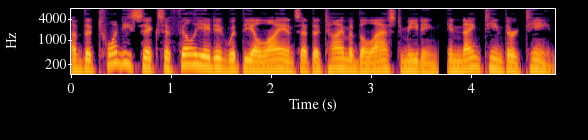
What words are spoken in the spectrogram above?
Of the 26 affiliated with the alliance at the time of the last meeting, in 1913,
